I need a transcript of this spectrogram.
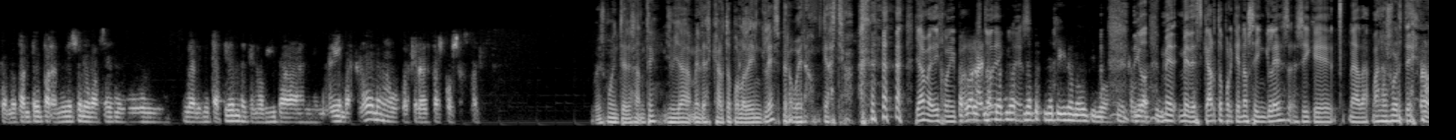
Por lo tanto, para mí eso no va a ser ninguna limitación de que no viva en Madrid, en Barcelona o cualquiera de estas cosas. Es muy interesante. Yo ya me descarto por lo de inglés, pero bueno, qué lástima. ya me dijo mi padre. Perdona, no, no, no, he pedido lo último. Digo, me, me, descarto porque no sé inglés, así que nada, mala suerte. Ah,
